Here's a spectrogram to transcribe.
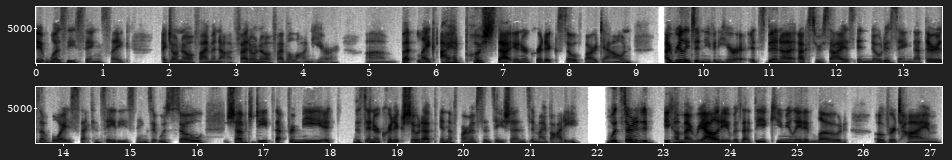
it was these things like, I don't know if I'm enough. I don't know if I belong here. Um, but like I had pushed that inner critic so far down I really didn't even hear it. It's been an exercise in noticing that there is a voice that can say these things. It was so shoved deep that for me, it, this inner critic showed up in the form of sensations in my body. What started to become my reality was that the accumulated load over time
